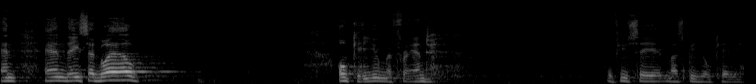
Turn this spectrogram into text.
And, and they said, well, okay, you're my friend. If you say it, must be okay.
